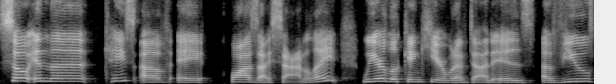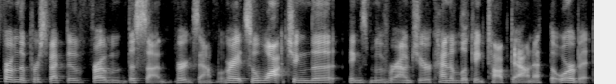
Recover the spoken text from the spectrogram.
so in the case of a quasi satellite, we are looking here. What I've done is a view from the perspective from the sun, for example, right? So watching the things move around, you're kind of looking top down at the orbit.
